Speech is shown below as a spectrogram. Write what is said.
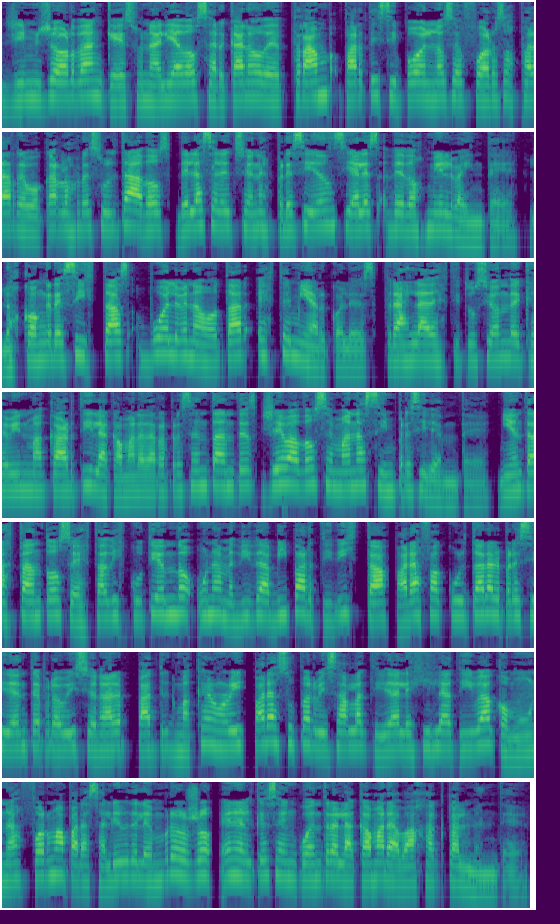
Jim Jordan, que es un aliado cercano de Trump, participó en los esfuerzos para revocar los resultados de las elecciones presidenciales de 2020. Los congresistas vuelven a votar este miércoles. Tras la destitución de Kevin McCarthy, la Cámara de Representantes lleva dos semanas sin presidente. Mientras tanto, se está discutiendo una medida bipartidista para facultar al presidente provisional Patrick McHenry para supervisar la actividad legislativa como una forma para salir del embrollo en el que se encuentra la Cámara Baja actualmente.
